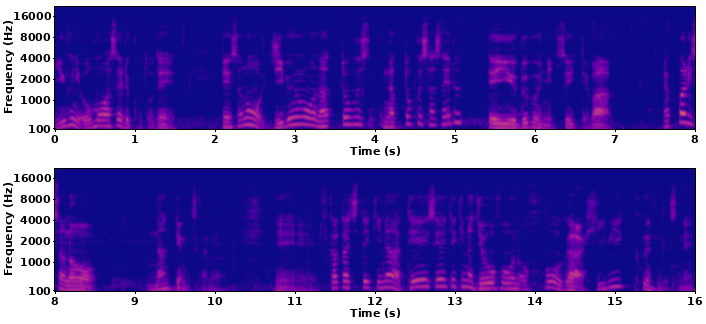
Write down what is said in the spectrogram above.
いうふうに思わせることででその自分を納得納得させるっていう部分についてはやっぱりその何て言うんですかね。えー、付加価値的な定性的な情報の方が響くんですね。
